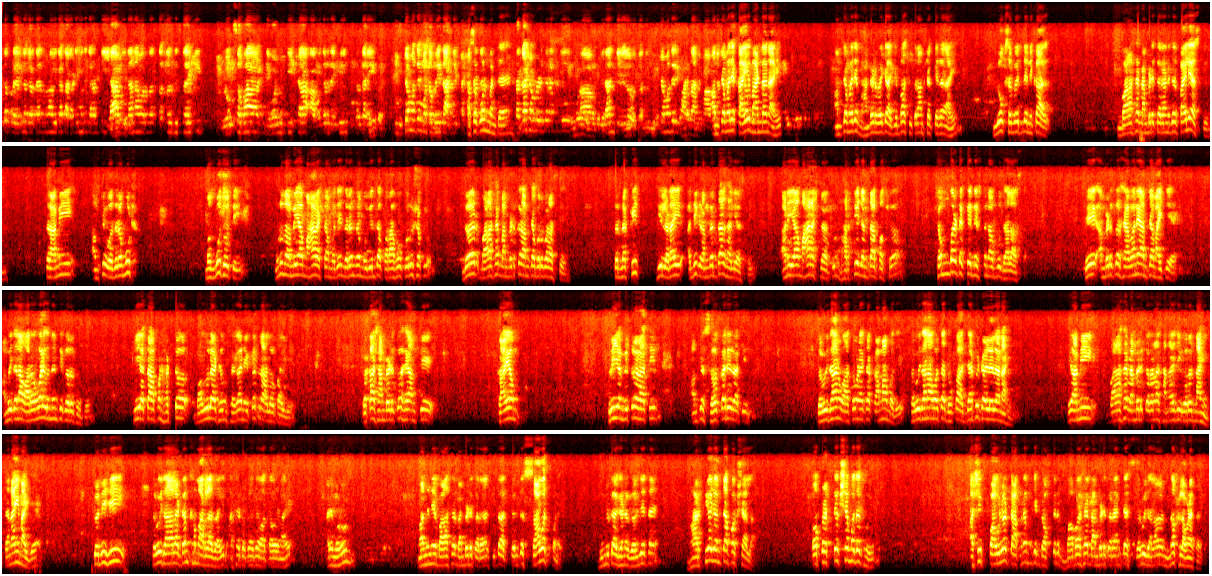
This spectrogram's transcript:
करण्याचा प्रयत्न करतायत महाविकास आघाडीमध्ये कारण की या विधानावरनं तसंच दिसतंय की लोकसभा निवडणुकीच्या अगोदर देखील कुठेतरी तुमच्यामध्ये मतभेद आहेत. असं कोण म्हणतंय? प्रकाश आंबेडकरांनी विधान केलेलं होतं. की तुमच्यामध्ये भांडण आहे आमच्यामध्ये काही भांडण नाही. आमच्यामध्ये भांडण व्हायची अजिबात सुतराम शक्यता नाही. लोकसभेतले निकाल बाळासाहेब आंबेडकरांनी जर पाहिले असतील तर आम्ही आमची वज्रमूठ मजबूत होती. म्हणून आम्ही या महाराष्ट्रामध्ये नरेंद्र मोदींचा पराभव करू शकलो. जर बाळासाहेब आंबेडकर आमच्याबरोबर असते तर नक्कीच ही लढाई अधिक रंगतदार झाली असती. आणि या महाराष्ट्रातून भारतीय जनता पक्ष शंभर टक्के नेस्तनाबूत झाला असता. हे आंबेडकर साहेबांनी आमच्या माहिती आहे. आम्ही त्यांना वारंवार विनंती करत होतो की आता आपण हट्ट बाजूला ठेवून सगळ्यांनी एकत्र आलं पाहिजे. प्रकाश आंबेडकर हे आमचे कायम प्रिय मित्र राहतील आमचे सहकारी राहतील. संविधान वाचवण्याच्या कामामध्ये संविधानावरचा धोका अद्यापही टळलेला नाही. हे आम्ही बाळासाहेब आंबेडकरांना सांगायची गरज नाही त्यांनाही माहिती आहे. कधीही संविधानाला डंख मारला जाईल अशा प्रकारचं वातावरण आहे. आणि म्हणून माननीय बाळासाहेब आंबेडकरांना सुद्धा अत्यंत सावधपणे भूमिका घेणं गरजेचं आहे. भारतीय जनता पक्षाला अप्रत्यक्ष मदत होईल अशी पावलं टाकणं म्हणजे डॉक्टर बाबासाहेब आंबेडकरांच्या संविधानाला नख लावण्यासारखं.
